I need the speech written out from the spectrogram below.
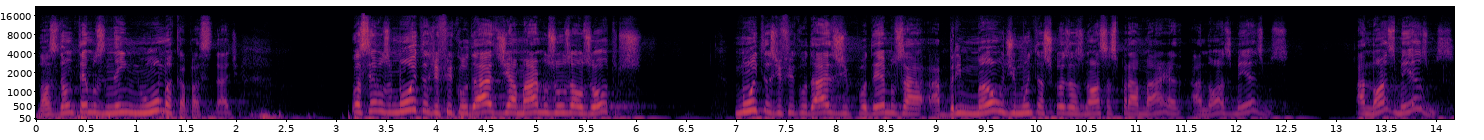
Nós não temos nenhuma capacidade. Nós temos muita dificuldade de amarmos uns aos outros. Muitas dificuldades de podermos abrir mão de muitas coisas nossas para amar a nós mesmos. A nós mesmos.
